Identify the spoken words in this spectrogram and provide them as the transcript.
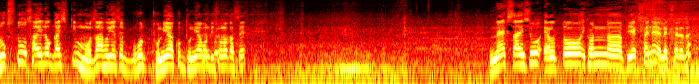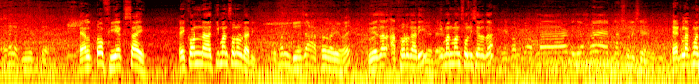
লুকছটো চাই লওক গাইছ কি মজা হৈ আছে। বহুত ধুনীয়া খুব ধুনীয়া কণ্ডিশ্যনত আছে। নেক্সট আহিছো এল্ট' এইখন ভি এক্স আই নে এল এক্স আই দাদা এল্ট' ভি এক্স আই এইখন কিমান চনৰ গাড়ী? এইখন দুহেজাৰ আঠৰ গাড়ী হয়। দুহেজাৰ আঠৰ গাড়ী। কিমান মান চলিছে দাদা? এক লাখ চলিছে মান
